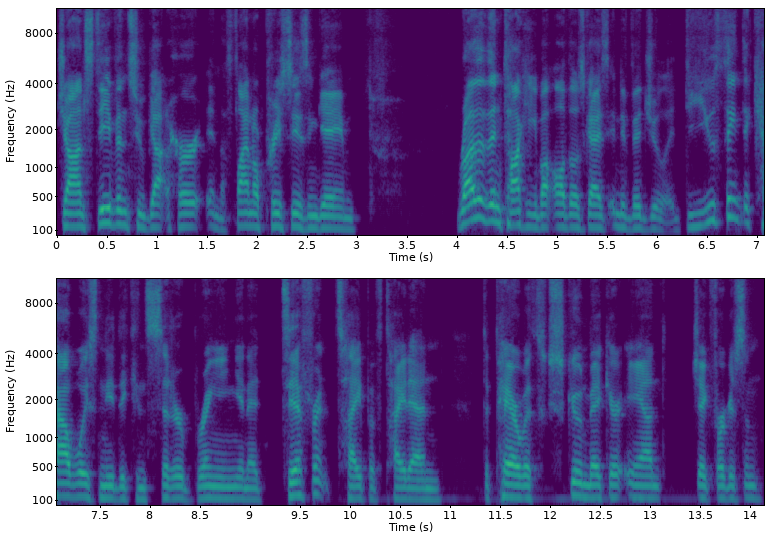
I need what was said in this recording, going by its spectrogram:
John Stephens, who got hurt in the final preseason game. Rather than talking about all those guys individually, do you think the Cowboys need to consider bringing in a different type of tight end to pair with Schoonmaker and Jake Ferguson?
